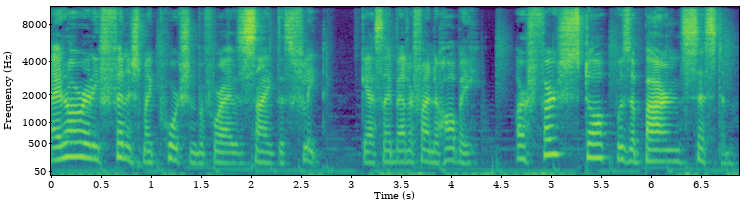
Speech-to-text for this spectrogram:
I had already finished my portion before I was assigned this fleet. Guess I better find a hobby. Our first stop was a barren system,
